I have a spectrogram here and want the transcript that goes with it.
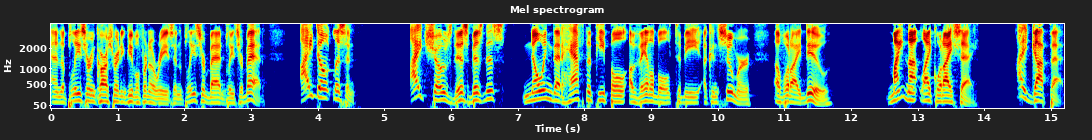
and the police are incarcerating people for no reason. The police are bad and police are bad. I don't listen. I chose this business knowing that half the people available to be a consumer of what I do might not like what I say. I got that.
